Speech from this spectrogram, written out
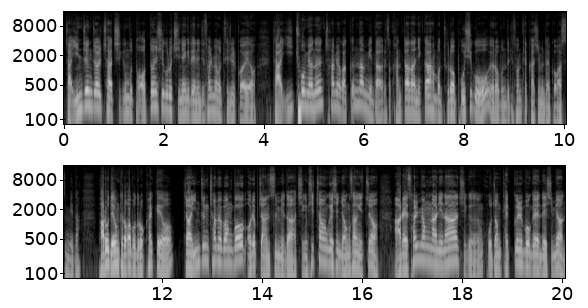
자, 인증 절차 지금부터 어떤 식으로 진행이 되는지 설명을 드릴 거예요. 자, 2초면은 참여가 끝납니다. 그래서 간단하니까 한번 들어보시고 여러분들이 선택하시면 될 것 같습니다. 바로 내용 들어가 보도록 할게요. 자, 인증 참여 방법 어렵지 않습니다. 지금 시청하고 계신 영상 있죠? 아래 설명란이나 지금 고정 댓글 보게 되시면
